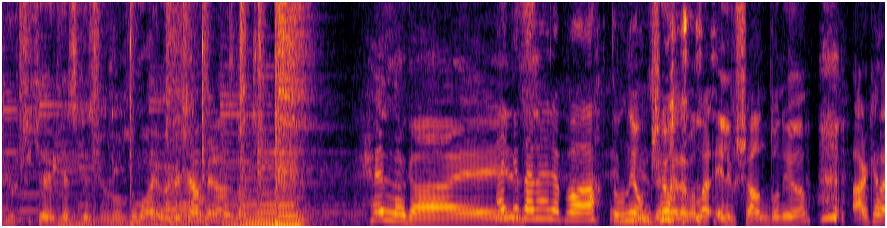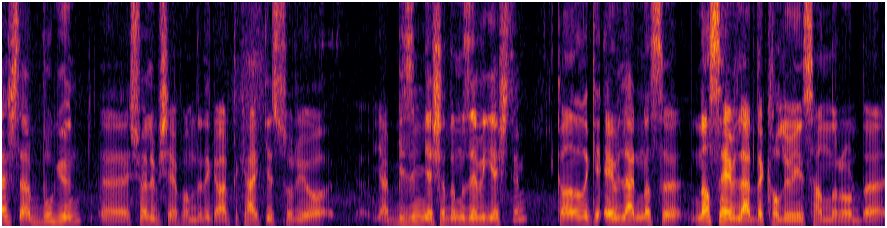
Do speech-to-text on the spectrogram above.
büyüktü ki gez gez yoruldum. Ay öleceğim birazdan. Hello guys. Herkese merhaba. Donuyorum Hepinize şu an. merhabalar. Elif şu an donuyor. Arkadaşlar bugün e, şöyle bir şey yapalım dedik. Artık herkes soruyor. Ya bizim yaşadığımız evi geçtim. Kanada'daki evler nasıl? Nasıl evlerde kalıyor insanlar orada?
